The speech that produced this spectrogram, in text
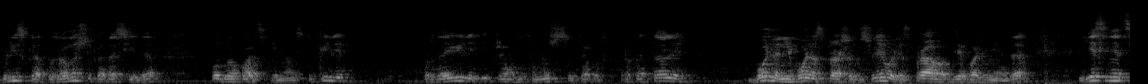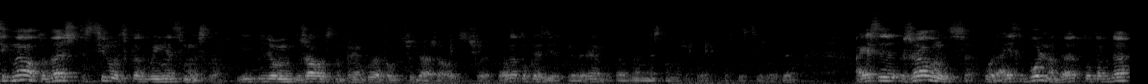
близко от позвоночника, от оси, да, по два пальца примерно ступили, продавили и прямо вот эту мышцу вот так вот прокатали. Больно, не больно, спрашиваем слева или справа, где больнее, да. Если нет сигнала, то дальше тестировать как бы и нет смысла. Или он жалуется, например, куда-то вот сюда жалуется человек. Тогда только здесь проверяем, только одно место можно про- протестировать, да. А если жалуется, ой, а если больно, да, то тогда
